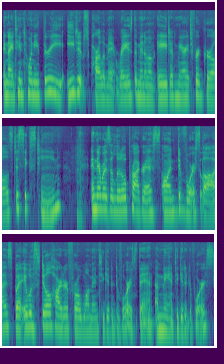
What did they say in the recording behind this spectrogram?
In 1923, Egypt's parliament raised the minimum age of marriage for girls to 16. And there was a little progress on divorce laws, but it was still harder for a woman to get a divorce than a man to get a divorce.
